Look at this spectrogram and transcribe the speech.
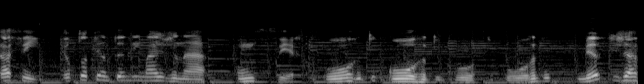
Assim, eu tô tentando imaginar um ser gordo, gordo, gordo, gordo. Mesmo que já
